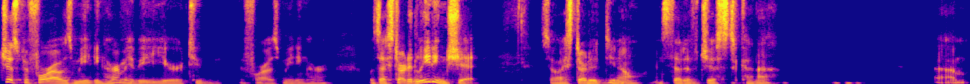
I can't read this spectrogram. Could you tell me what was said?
just before I was meeting her, maybe a year or two before I was meeting her, was I started leading shit. So I started, you know, instead of just kind of um,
